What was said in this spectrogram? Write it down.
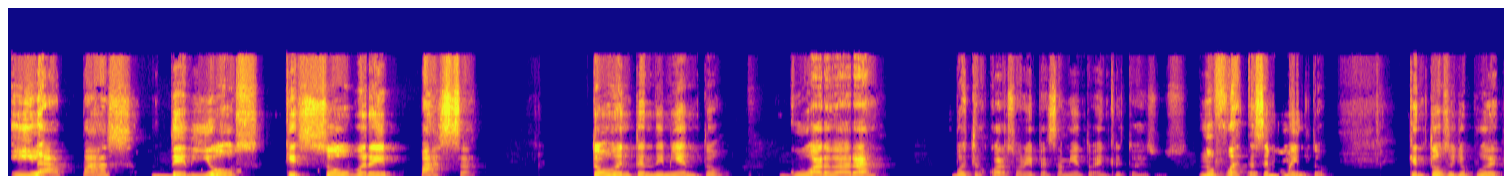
Y la paz de Dios que sobrepasa todo entendimiento, guardará vuestros corazones y pensamientos en Cristo Jesús. No fue hasta ese momento que entonces yo pude...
